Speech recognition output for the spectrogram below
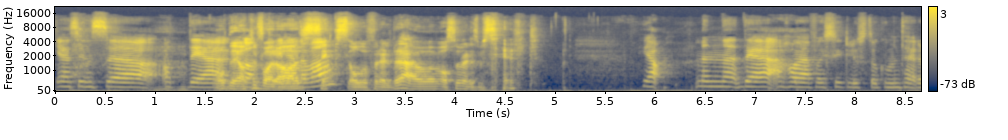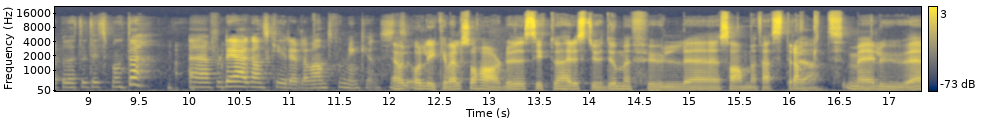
jeg syns eh, at det er Og det at du bare bare har irrelevant. seks oldeforeldre, er jo også veldig spesielt. Ja, men eh, det har jeg faktisk ikke lyst til å kommentere på dette tidspunktet. Eh, for det er ganske irrelevant for min kunst. Ja, og- likevel så har du, sitter du her i studio med full eh, samefestdrakt, med lue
